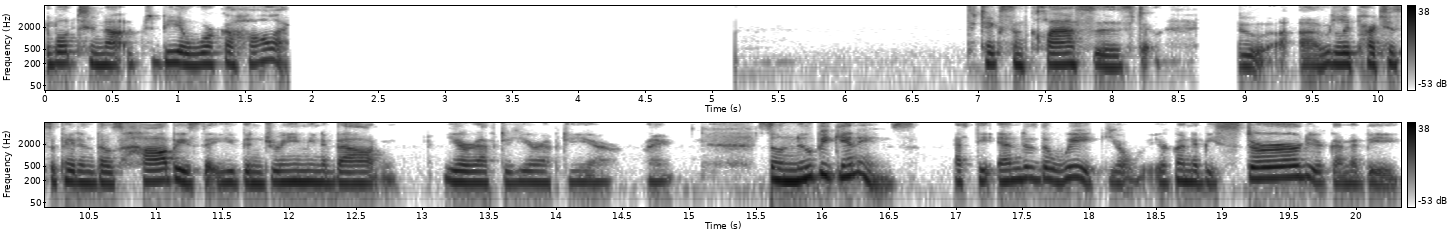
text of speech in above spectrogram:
Able to not to be a workaholic. To take some classes, to uh, really participate in those hobbies that you've been dreaming about year after year after year, right? So new beginnings. At the end of the week, you're you're going to be stirred. You're going to be,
